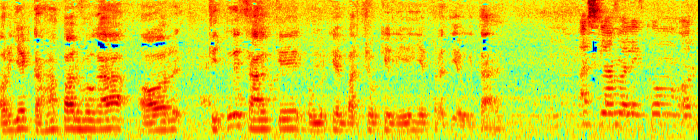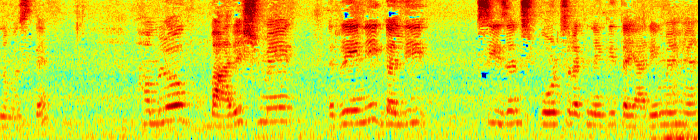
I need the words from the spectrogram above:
और ये कहाँ पर होगा और कितने साल के उम्र के बच्चों के लिए ये प्रतियोगिता है? अस्सलाम वालेकुम और नमस्ते। हम लोग बारिश में रेनी गली सीज़न स्पोर्ट्स रखने की तैयारी में हैं।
